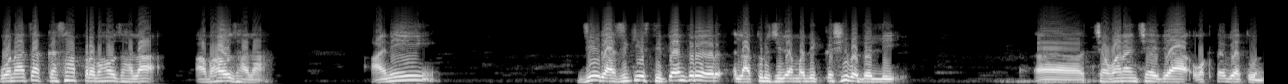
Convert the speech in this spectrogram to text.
कोणाचा कसा प्रभाव झाला अभाव झाला आणि जी राजकीय स्थित्यांतर लातूर जिल्ह्यामध्ये कशी बदलली चव्हाणांच्या या वक्तव्यातून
